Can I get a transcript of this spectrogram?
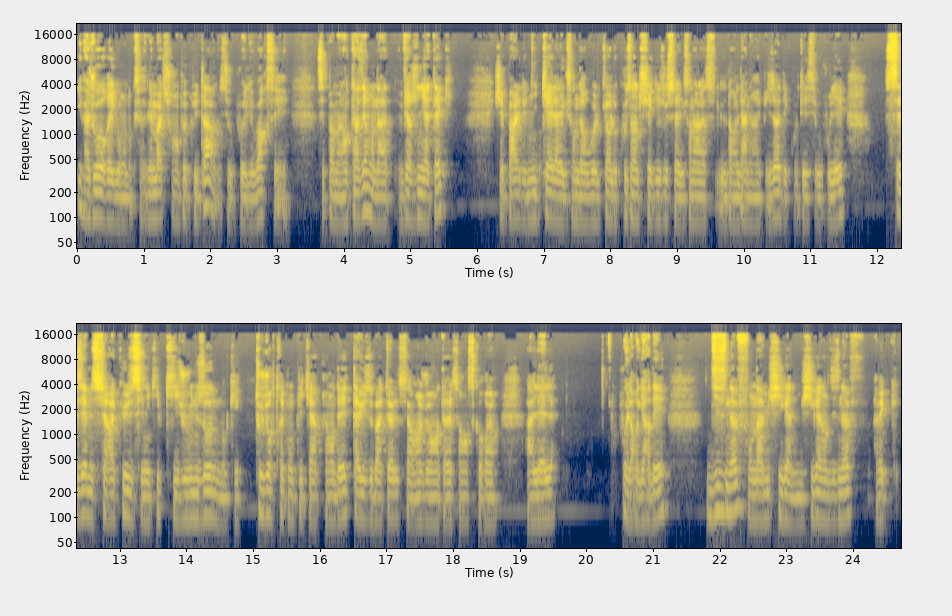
Il va jouer au Oregon, donc ça, les matchs sont un peu plus tard, mais si vous pouvez les voir, c'est pas mal. En 15e, on a Virginia Tech. J'ai parlé de Nickel Alexander Walker, le cousin de Shea Alexander dans le dernier épisode. Écoutez si vous voulez. 16e Syracuse, c'est une équipe qui joue une zone, donc qui est toujours très compliquée à appréhender. Taus Battle, c'est un joueur intéressant, un scoreur à l'aile. Vous pouvez le regarder. 19, on a Michigan. Michigan en 19, avec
